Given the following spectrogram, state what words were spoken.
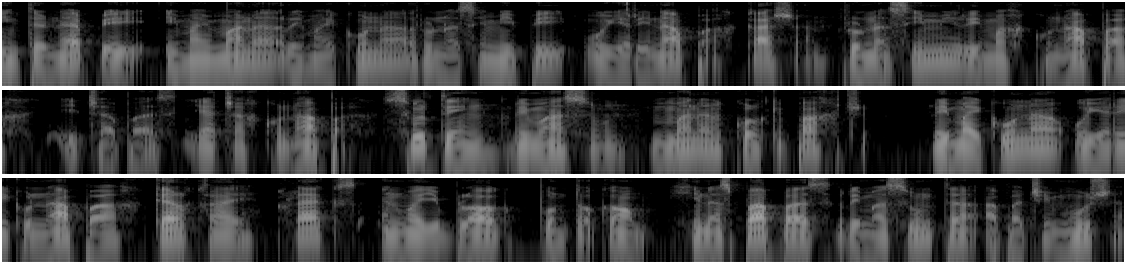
Internepi imaymana rimaykuna runasimipi uyarinapaq kashan. Runasimi rimaqkunapaq ichapas yachaqkunapaq. Sutin rimasun manan kolkipaqchu. Rimaykuna uyarikunapaq kelkay clacksnyublog.com. Hinaspapas rimasunta apachimusha.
